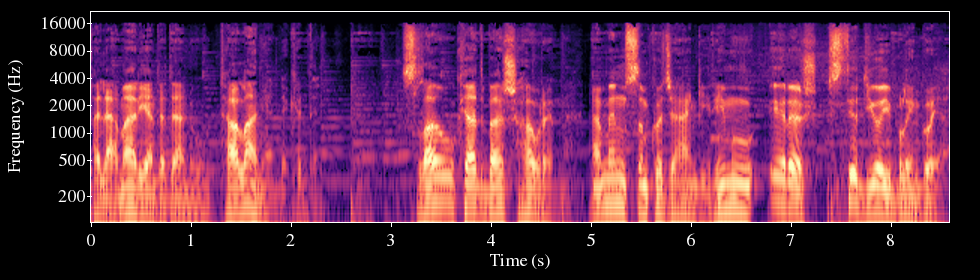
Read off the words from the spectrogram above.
پەلاماریان دەدان و تاڵانیان دەکردن. سڵاو کات باش هاوڕێم ئەمن سمکۆ جەهانگیریم و ئێرەش ستۆدیۆی بڵینگۆیە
